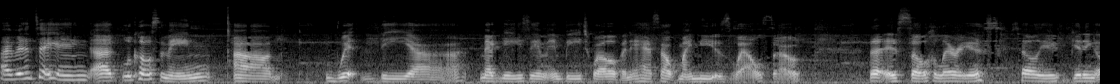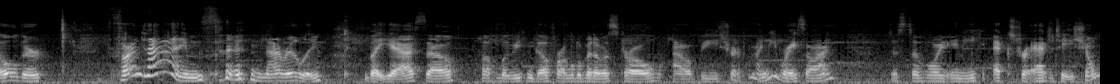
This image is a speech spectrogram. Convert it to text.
I've been taking uh, glucosamine um, with the uh, magnesium and B12 and it has helped my knee as well. So that is so hilarious. I tell you, getting older fun times. Not really. But yeah, so hopefully we can go for a little bit of a stroll. I'll be sure to put my knee brace on just to avoid any extra agitation.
